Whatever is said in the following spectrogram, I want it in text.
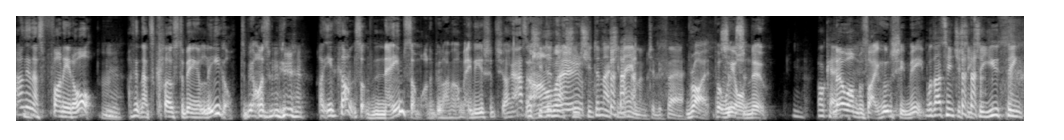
I don't think that's funny at all. Mm. I think that's close to being illegal. To be honest with you, like you can't sort of name someone and be like, "Well, maybe you should chuck acid." She oh, didn't, actually, she didn't actually name him, to be fair. right, but we all knew. Okay. No one was like, "Who does she mean?" Well, that's interesting. So you think.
